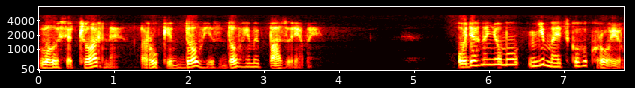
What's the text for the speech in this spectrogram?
волосся чорне, руки довгі з довгими пазурями. Одяг на ньому німецького крою,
